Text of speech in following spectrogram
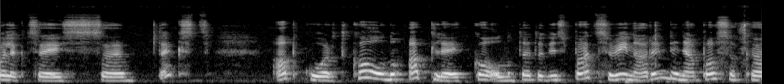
kolekcijas uh, teksts, apkort kolnu, apliek kolnu. Tātad es pats vienā rindiņā pasaka,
